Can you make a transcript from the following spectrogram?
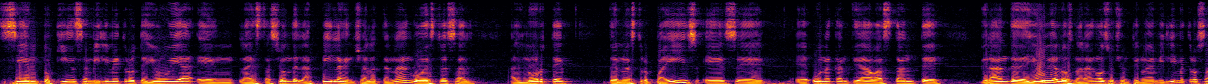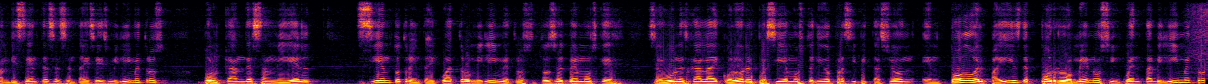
115 milímetros de lluvia en la estación de las pilas en Chalatenango, esto es al, al norte de nuestro país, es eh, eh, una cantidad bastante grande de lluvia, Los Naranjos 89 milímetros, San Vicente 66 milímetros, Volcán de San Miguel 134 milímetros. Entonces vemos que según la escala de colores, pues sí hemos tenido precipitación en todo el país de por lo menos 50 milímetros.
